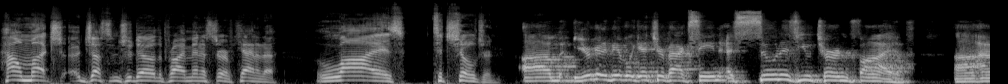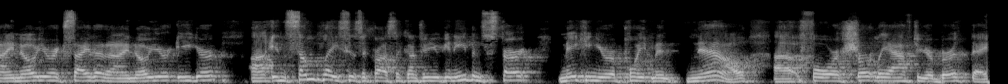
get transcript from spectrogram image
how much Justin Trudeau, the Prime Minister of Canada, lies to children. Um, you're going to be able to get your vaccine as soon as you turn five. Uh, and I know you're excited and I know you're eager. Uh, in some places across the country, you can even start making your appointment now uh, for shortly after your birthday.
